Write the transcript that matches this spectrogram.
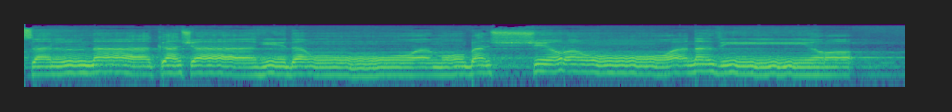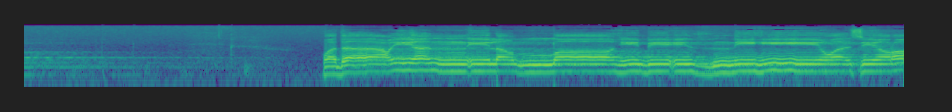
أرسلناك شاهدا ومبشرا ونذيرا. وداعيا إلى الله بإذنه وسراجا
